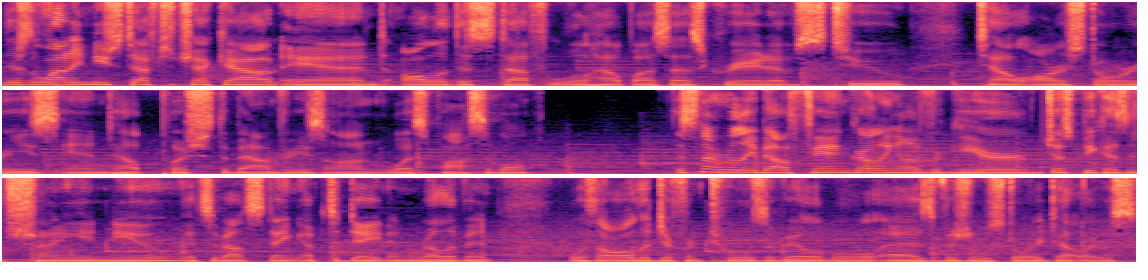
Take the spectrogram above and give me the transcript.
There's a lot of new stuff to check out, and all of this stuff will help us as creatives to tell our stories and help push the boundaries on what's possible. It's not really about fangirling over gear just because it's shiny and new. It's about staying up to date and relevant with all the different tools available as visual storytellers.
